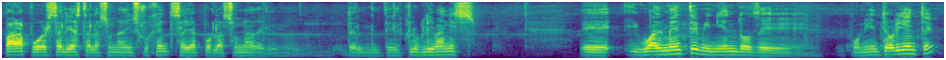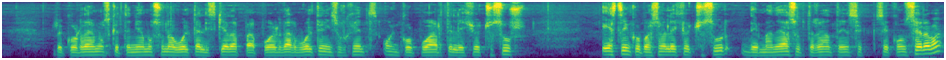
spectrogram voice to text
para poder salir hasta la zona de insurgentes, allá por la zona del, club libanés. Eh, igualmente, viniendo de poniente oriente, recordemos que teníamos una vuelta a la izquierda para poder dar vuelta en insurgentes o incorporarte el eje 8 sur. Esta incorporación al eje 8 sur de manera subterránea también se, conserva,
